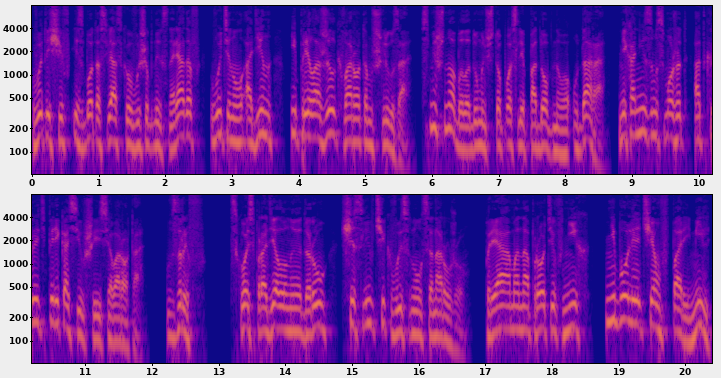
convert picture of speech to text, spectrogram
Вытащив из бота связку вышибных снарядов, вытянул один и приложил к воротам шлюза. Смешно было думать, что после подобного удара механизм сможет открыть перекосившиеся ворота. Взрыв. Сквозь проделанную дыру счастливчик высунулся наружу. Прямо напротив них, не более чем в паре миль,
